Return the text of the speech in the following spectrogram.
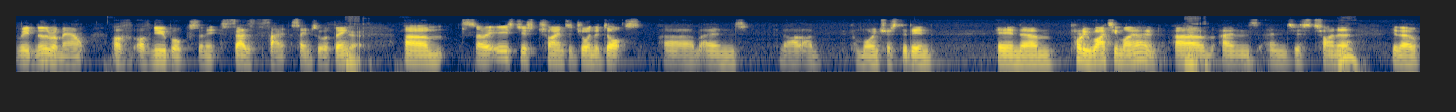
read another amount of, of new books, and it says the same sort of thing. Yeah. Um, so it is just trying to join the dots, um, and you know, I'm become more interested in in um, probably writing my own, um, and and just trying to, Ooh. you know,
